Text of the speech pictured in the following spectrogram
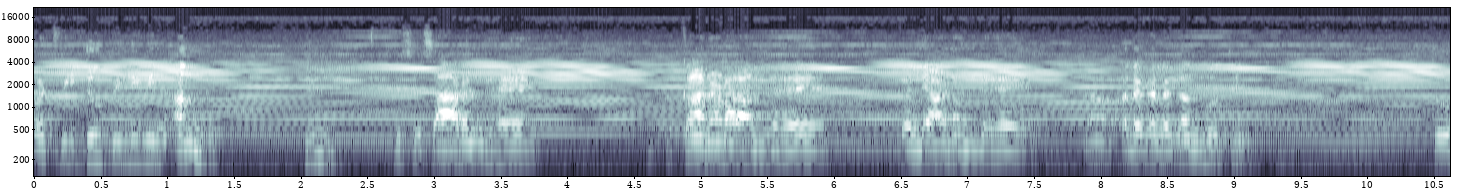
but we do believe in Ang. हम्म, जैसे सारंग है, कानड़ा अंग है, कल्याण अंग है हाँ अलग अलग अंग होते हैं। तो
